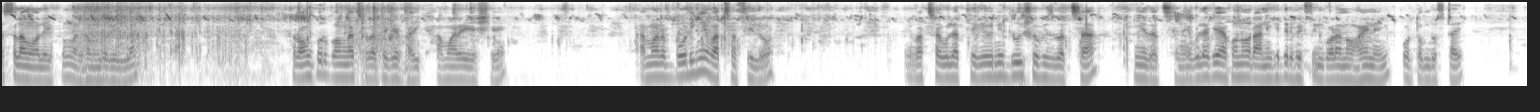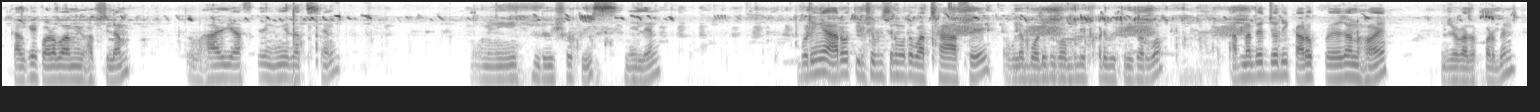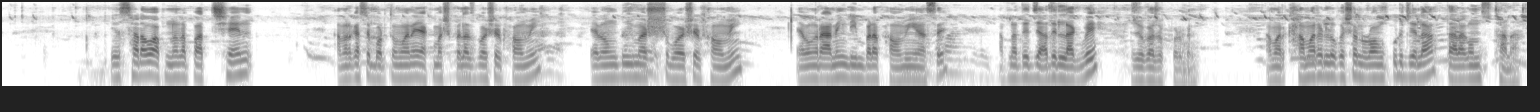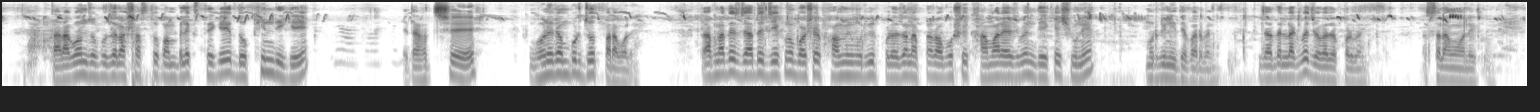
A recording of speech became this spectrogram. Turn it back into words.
আসসালামু আলাইকুম, আলহামদুলিল্লাহ। রংপুর গঙ্গাছড়া থেকে ভাই খামারে এসে আমার বোর্ডিংয়ে বাচ্চা ছিল। এই বাচ্চাগুলোর থেকে উনি দুইশো পিস বাচ্চা নিয়ে যাচ্ছেন। এগুলোকে এখনও রানীক্ষেতের ভ্যাকসিন করানো হয় নাই, প্রথম ডোজটায় কালকে করাবো আমি ভাবছিলাম। তো ভাই আজকে নিয়ে যাচ্ছেন, উনি দুইশো পিস নিলেন। বোর্ডিংয়ে আরও তিনশো পিসের মতো বাচ্চা আছে। ওগুলো বোর্ডিং কমপ্লিট করে বিক্রি করব। আপনাদের যদি কারও প্রয়োজন হয় যোগাযোগ করবেন। এছাড়াও আপনারা পাচ্ছেন আমার কাছে বর্তমানে এক মাস প্লাস বয়সের ফাউমি এবং দুই মাস বয়সের ফাউমি এবং রানিং ডিমপাড়া ফাউমি আছে। আপনাদের যাদের লাগবে যোগাযোগ করবেন। আমার খামারের লোকেশন রংপুর জেলা তারাগঞ্জ থানা। তারাগঞ্জ উপজেলা স্বাস্থ্য কমপ্লেক্স থেকে দক্ষিণ দিকে এটা হচ্ছে ঘনিরামপুর জোতপাড়া বলে। তো আপনাদের যাদের যে কোনো বয়সের ফার্মি মুরগির প্রয়োজন আপনারা অবশ্যই খামারে আসবেন, দেখে শুনে মুরগি নিতে পারবেন। যাদের লাগবে যোগাযোগ করবেন। আসসালামু আলাইকুম।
